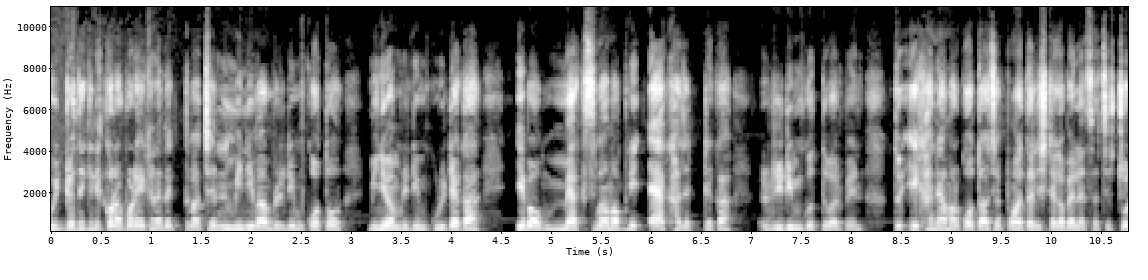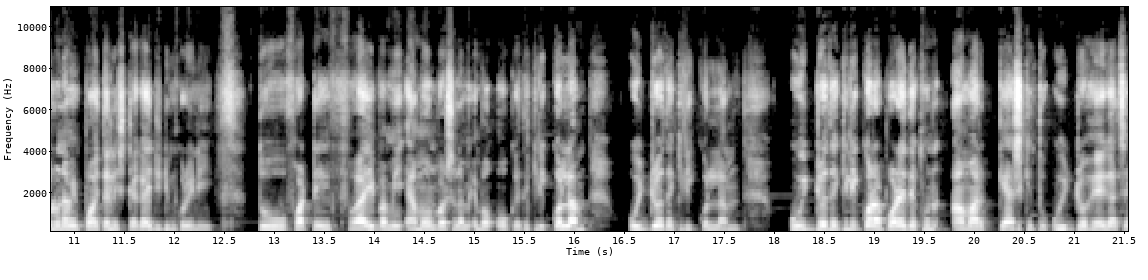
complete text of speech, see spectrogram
উইথড্রতে ক্লিক করার পরে এখানে দেখতে পাচ্ছেন মিনিমাম রিডিম কত? মিনিমাম রিডিম কুড়ি টাকা এবং ম্যাক্সিমাম আপনি এক হাজার টাকা রিডিম করতে পারবেন। তো এখানে আমার কত আছে? পঁয়তাল্লিশ টাকা ব্যালেন্স আছে। চলুন আমি পঁয়তাল্লিশ টাকায় রিডিম করে নিই। তো ফর্টি ফাইভ আমি অ্যামাউন্ট বসালাম এবং ওকেতে ক্লিক করলাম। উইথড্রতে ক্লিক করলাম। উইথড্রতে ক্লিক করার পরে দেখুন, আমার ক্যাশ কিন্তু উইড্রো হয়ে গেছে,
